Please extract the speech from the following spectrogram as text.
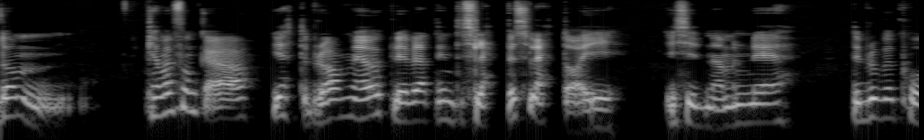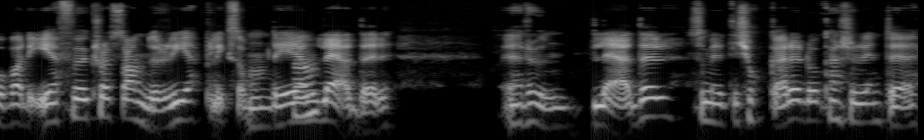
De kan väl funka jättebra, men jag upplever att det inte släpper så lätt då i, i sidorna. Men det, det beror väl på vad det är för cross rep liksom. Om det är Ja. en läder, en rund läder som är lite tjockare, då kanske det inte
